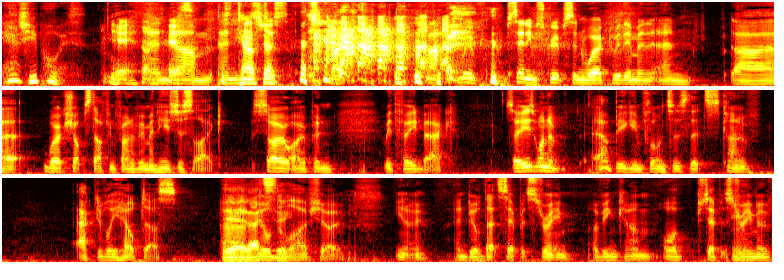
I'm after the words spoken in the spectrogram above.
how's you boys? Yeah. and um, and he's just like, uh, we've sent him scripts and worked with him and, and uh, workshop stuff in front of him, and he's just like so open with feedback. So he's one of our big influences that's kind of actively helped us uh, Yeah, that's build sick. the live show, you know, and build that separate stream of income or separate stream of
